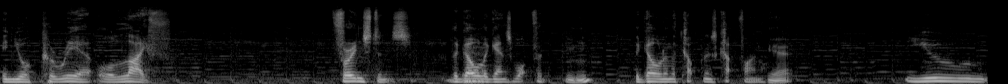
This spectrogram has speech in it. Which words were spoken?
in your career or life. For instance, the goal yeah. against Watford, mm-hmm. the goal in the Cup Winners' Cup final. Yeah. You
